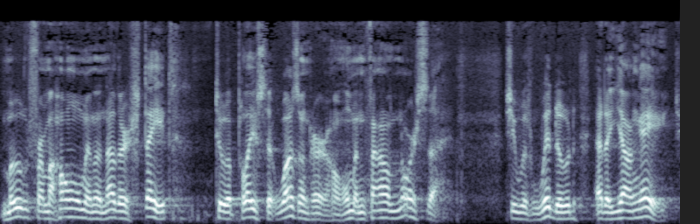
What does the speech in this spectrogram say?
moved from a home in another state to a place that wasn't her home, and found Northside. She was widowed at a young age.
